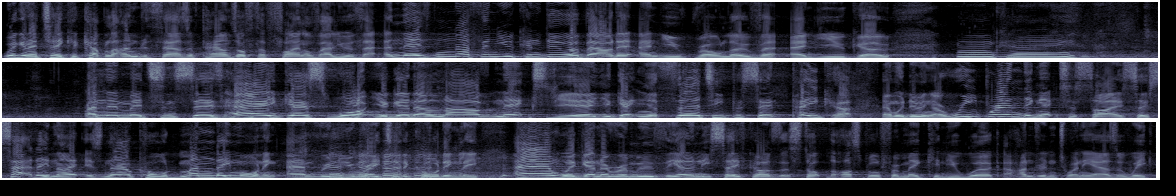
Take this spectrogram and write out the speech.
we're going to take a couple of hundred thousand pounds off the final value of that, and there's nothing you can do about it. And you roll over and you go, okay. And then medicine says, hey, guess what? You're going to love next year. You're getting a 30% pay cut, and we're doing a rebranding exercise. So Saturday night is now called Monday morning and remunerated accordingly. And we're going to remove the only safeguards that stop the hospital from making you work 120 hours a week.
